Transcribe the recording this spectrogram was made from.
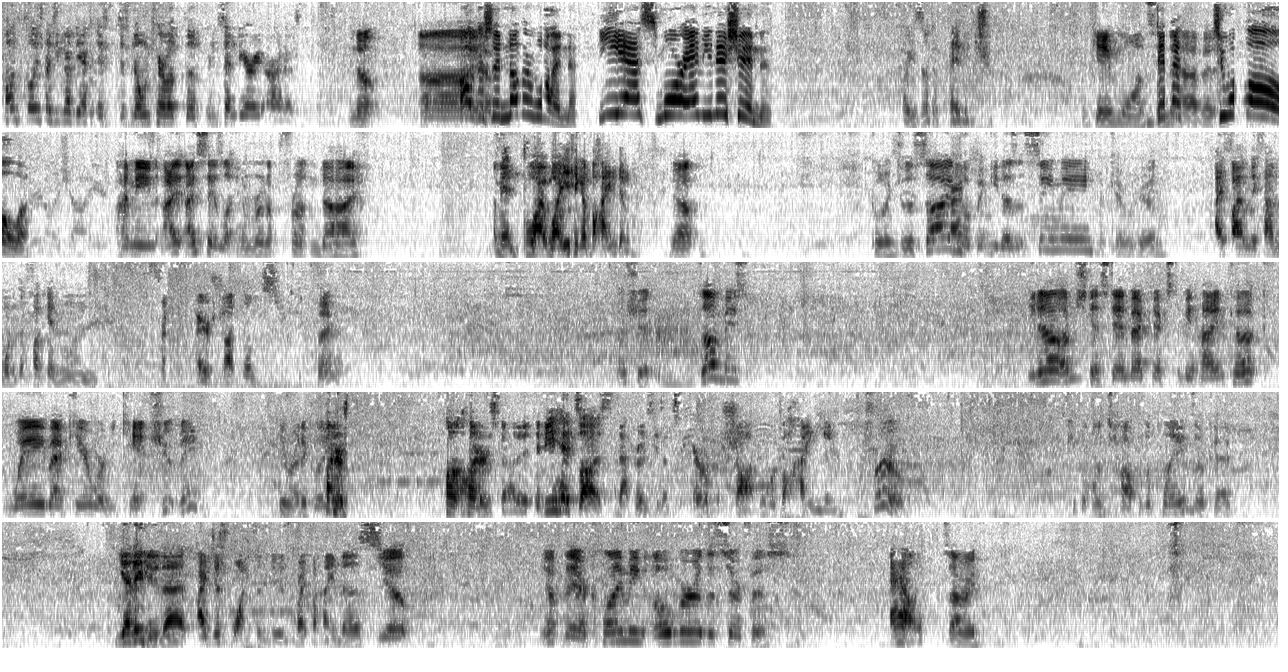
Constellation, you got the. Is, does no one care about the incendiary? All right. I was, No. Uh, Oh, there's another one! Yes, more ammunition! oh, he's not a page. The game wants him to have Death it. to all! I mean, I, I say let him run up front and die. I mean, why? Why do you think I'm behind him? Yep. Going to the side, Alright. hoping he doesn't see me. Okay, we're good. I finally found one of the fucking rapid fire shotguns. Fair. Oh shit. Zombies! You know, I'm just gonna stand back next to behind Cook, way back here where he can't shoot me. Theoretically. Hunter's, Hunter's got it. If he hits us, that proves he's a terrible shot when we're behind him. True. People on top of the planes? Okay. Yeah, they do that. I just watched them do it right behind us. Yep. Yep, they are climbing over the surface. Ow. Sorry.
